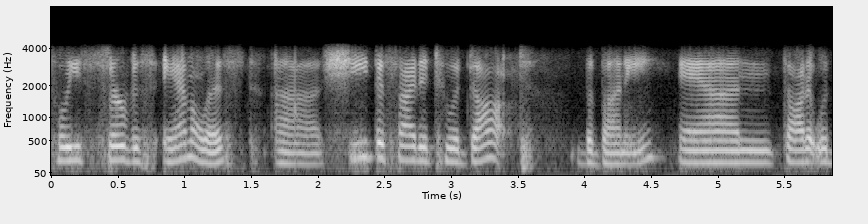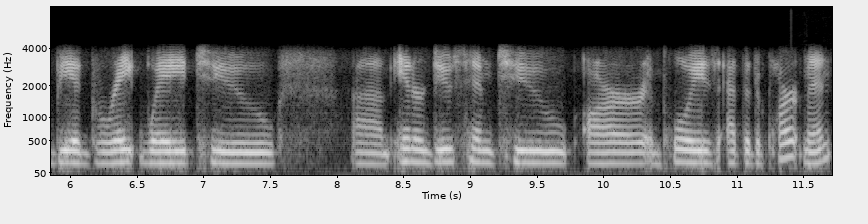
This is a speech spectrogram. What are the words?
police service analyst, uh, she decided to adopt the bunny and thought it would be a great way to um, introduce him to our employees at the department.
